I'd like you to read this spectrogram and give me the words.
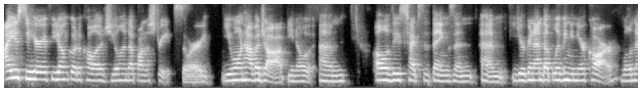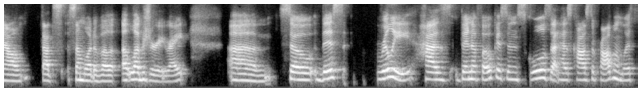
I used to hear if you don't go to college, you'll end up on the streets or you won't have a job. You know, um, all of these types of things and um, you're going to end up living in your car well now that's somewhat of a, a luxury right um, so this really has been a focus in schools that has caused a problem with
